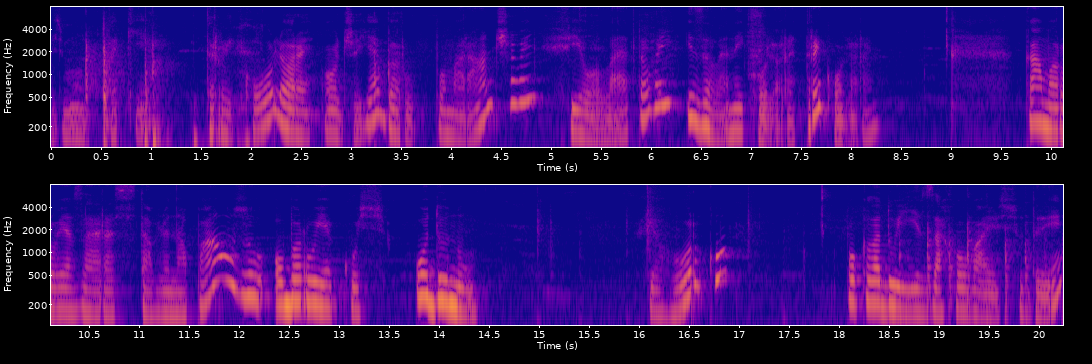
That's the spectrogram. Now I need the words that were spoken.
візьму такі три кольори. Отже, я беру помаранчевий, фіолетовий і зелений кольори. Три кольори. Камеру я зараз ставлю на паузу, оберу якусь одну фігурку, покладу її, заховаю сюди.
